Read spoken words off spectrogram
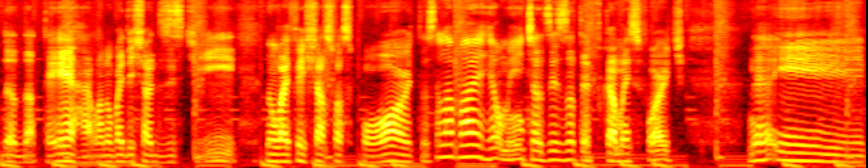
da, da, terra, ela não vai deixar de existir, não vai fechar suas portas, ela vai realmente, às vezes, até ficar mais forte, né, e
